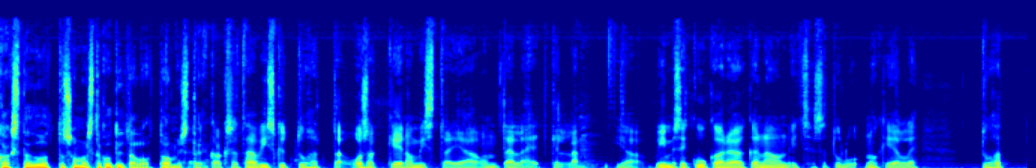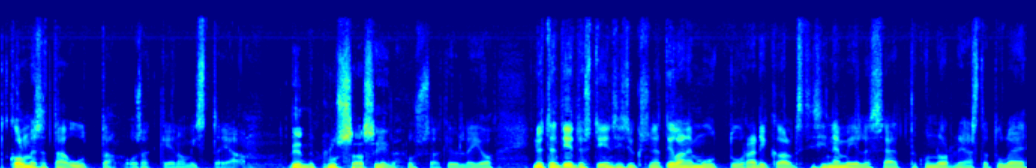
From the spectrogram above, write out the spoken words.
200 000 suomalaista kotitaloutta omistajia. 250 000 osakkeenomistajaa on tällä hetkellä. Ja viimeisen kuukauden aikana on itse asiassa tullut Nokialle 1300 uutta osakkeenomistajaa. Pientä plussaa siinä. Pientä plussaa kyllä joo. Nyt tietysti ensi syksynä tilanne muuttuu radikaalisti siinä mielessä, että kun Nordeasta tulee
